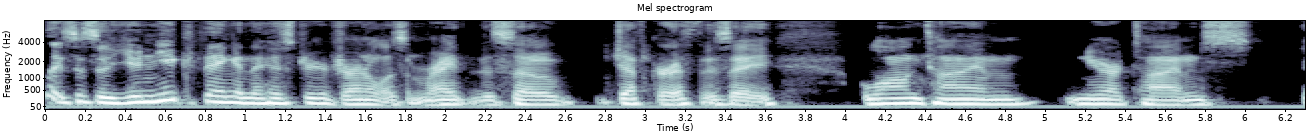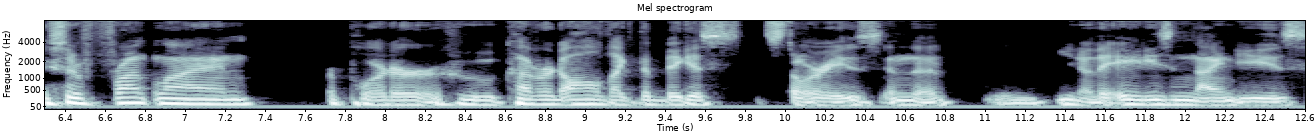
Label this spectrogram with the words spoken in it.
This is a unique thing in the history of journalism, right? So Jeff Gerth is a longtime New York Times sort of frontline reporter who covered all like the biggest stories in the you know the 80s and 90s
